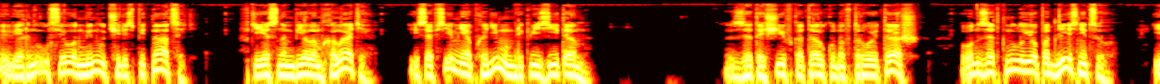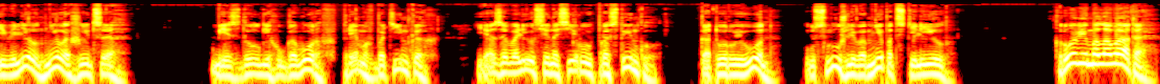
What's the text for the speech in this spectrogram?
Вернулся он минут через пятнадцать, в тесном белом халате и со всем необходимым реквизитом. Затащив каталку на второй этаж, он заткнул ее под лестницу и велел мне ложиться. Без долгих уговоров, прямо в ботинках, я завалился на серую простынку, которую он услужливо мне подстелил. «Крови маловато!»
